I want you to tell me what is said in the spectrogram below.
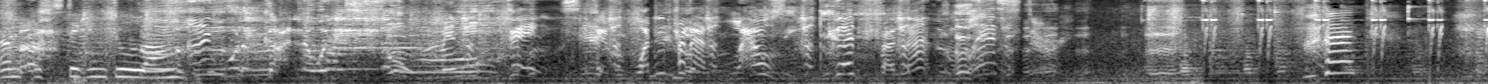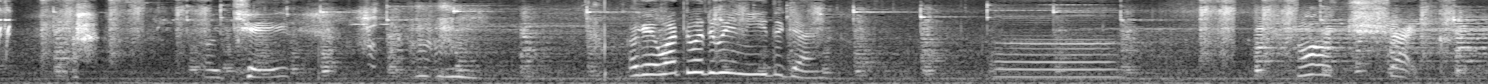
um, it's taking too long. I would have gotten away with so many things if it wasn't for that lousy, good for nothing Lester. What? okay. okay, what would we need again? Uh, I'll check. Um,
